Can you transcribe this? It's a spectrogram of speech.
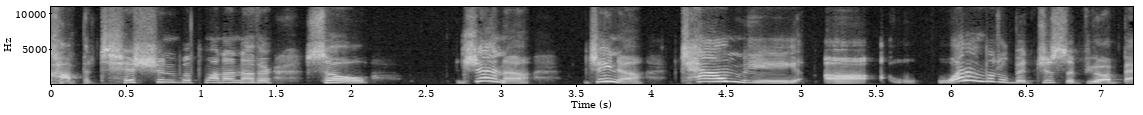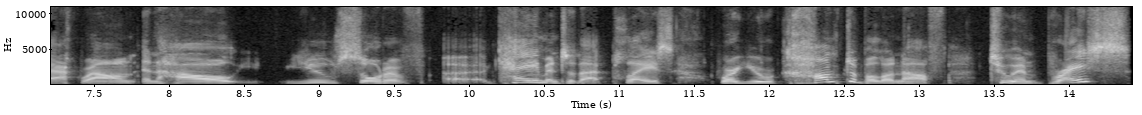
competition with one another. So, Jenna, Gina, tell me uh, what a little bit just of your background and how you sort of uh, came into that place where you were comfortable enough to embrace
